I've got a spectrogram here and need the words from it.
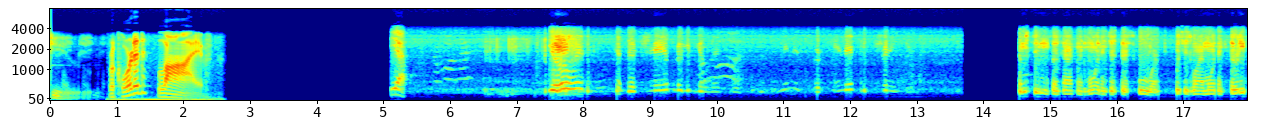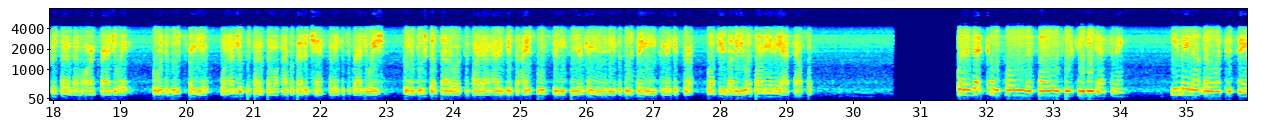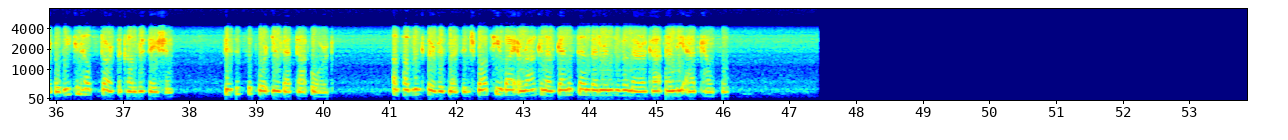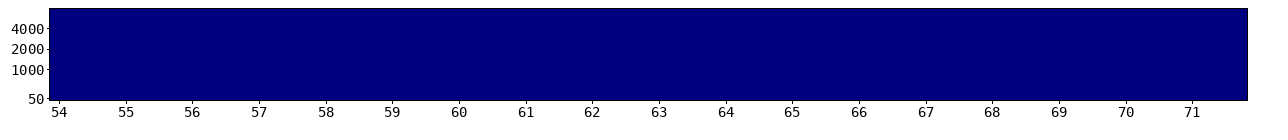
Shoes. Recorded live. Yeah. You're the Jam Radio Network with Minister Kenneth Jenkins. Some students are tackling more than just their schoolwork, which is why more than 30% of them aren't graduating. But with a boost from you, 100% of them will have a better chance to make it to graduation. Go to boostup.org to find out how to give the high school students in your community the boost they need to make it through. Brought to you by the U.S. Army and the Ad Council. When a vet comes home, the silences can be deafening. You may not know what to say, but we can help start the conversation. Visit supportyourvet.org. A public service message brought to you by Iraq and Afghanistan Veterans of America and the Ad Council.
